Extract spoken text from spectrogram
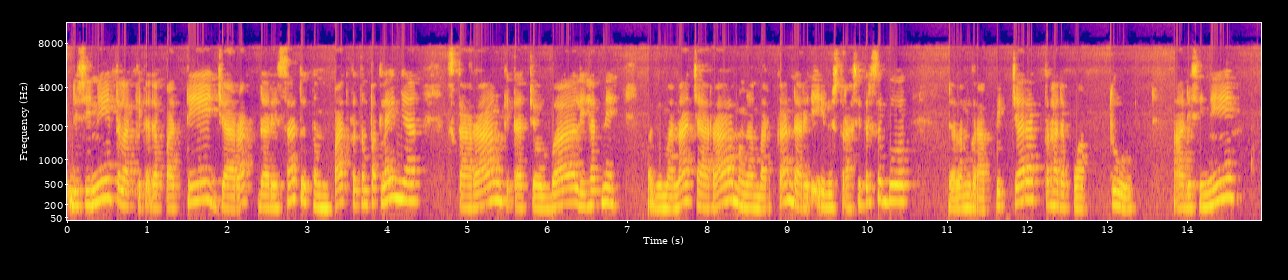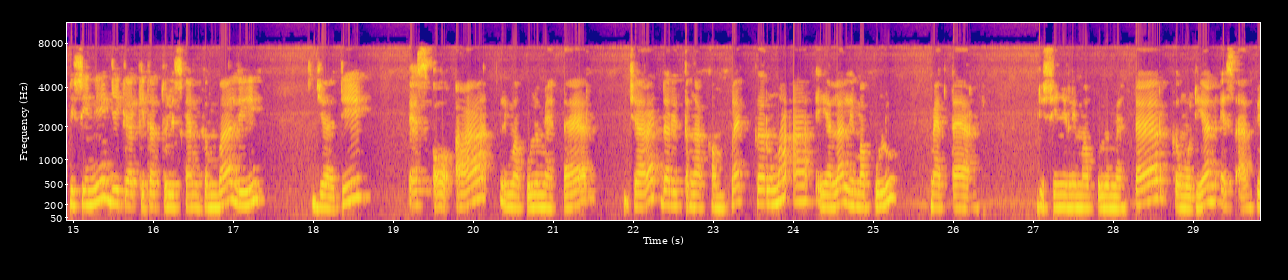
di sini telah kita dapati jarak dari satu tempat ke tempat lainnya. Sekarang kita coba lihat nih, bagaimana cara menggambarkan dari ilustrasi tersebut dalam grafik jarak terhadap waktu. Nah, di sini di sini jika kita tuliskan kembali, jadi SOA 50 meter Jarak dari tengah komplek ke rumah A ialah 50 meter. Di sini 50 meter, kemudian SAB,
